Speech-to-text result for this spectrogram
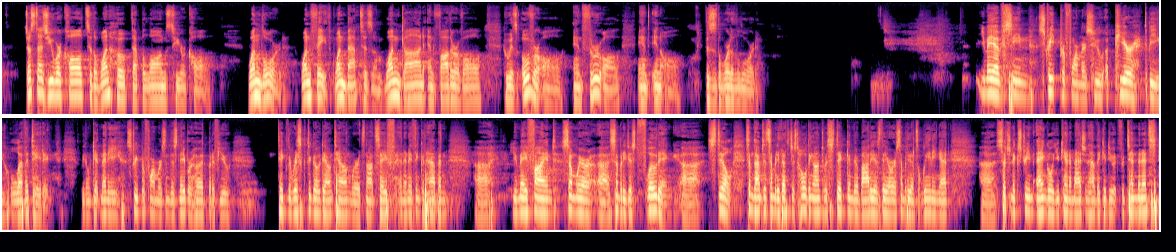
just as you were called to the one hope that belongs to your call. One Lord, one faith, one baptism, one God and Father of all, who is over all and through all and in all. This is the word of the Lord. You may have seen street performers who appear to be levitating. We don't get many street performers in this neighborhood, but if you take the risk to go downtown where it's not safe and anything could happen, uh, you may find somewhere uh, somebody just floating uh, still. Sometimes it's somebody that's just holding onto a stick in their body as they are, or somebody that's leaning at uh, such an extreme angle you can't imagine how they could do it for 10 minutes.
